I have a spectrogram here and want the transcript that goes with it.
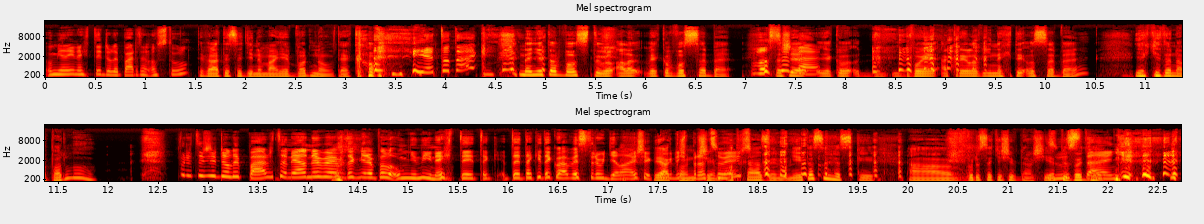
Umělý nechty Dolly Parton o stůl. Ty vole, ty se ti nemá bodnout, jako, Je to tak? není to o stůl, ale jako o sebe. O Takže sebe. jako dvoje akrylový nechty o sebe? Jak ti to napadlo? Protože Dolly Parton, já nevím, tak mě napadlo umělý nechty, tak to je taky taková věc, kterou děláš, jako Já když končím, pracuješ. odcházím. Mějte se hezky a budu se těšit v další epizodě. Zůstaň. Jump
